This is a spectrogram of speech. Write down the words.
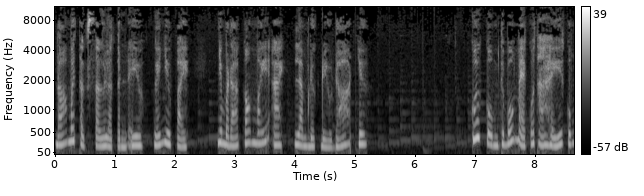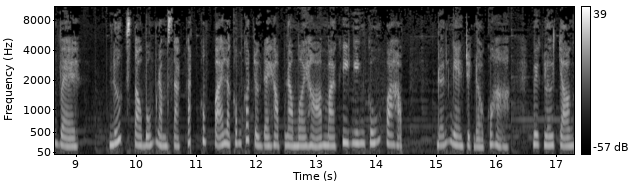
Đó mới thật sự là tình yêu, nghĩ như vậy. Nhưng mà đã có mấy ai làm được điều đó chứ? Cuối cùng thì bố mẹ của Thả Hỷ cũng về nước sau 4 năm xa cách không phải là không có trường đại học nào mời họ mà khi nghiên cứu khoa học, đến ngang trình độ của họ. Việc lựa chọn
